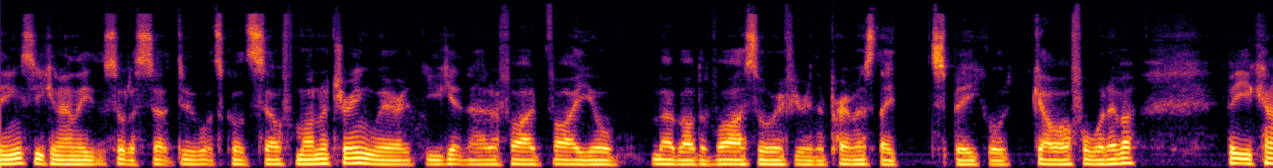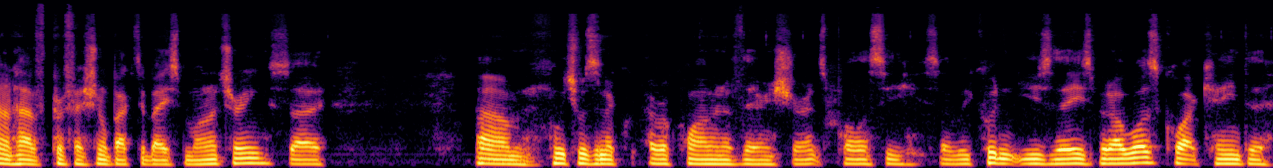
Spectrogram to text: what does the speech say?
things. You can only sort of do what's called self monitoring, where you get notified via your mobile device, or if you're in the premise, they speak or go off or whatever. But you can't have professional back to base monitoring. So, um, which was an, a requirement of their insurance policy. So we couldn't use these, but I was quite keen to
